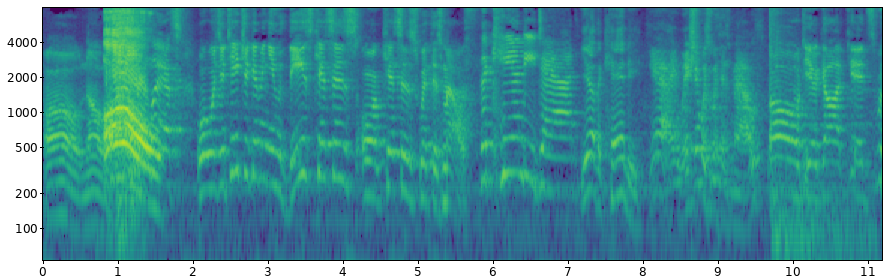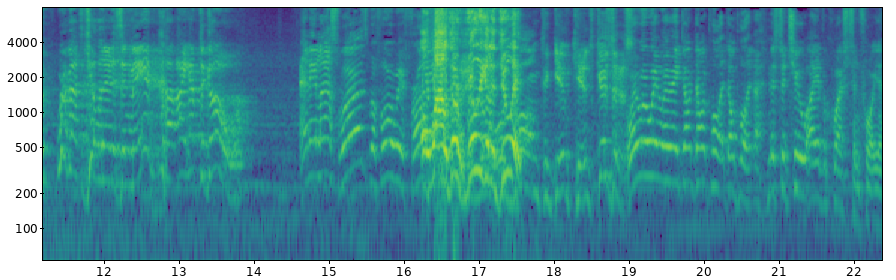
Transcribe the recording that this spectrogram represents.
Oh no. Oh! Class, well, was your teacher giving you these kisses or kisses with his mouth? The candy, Dad. Yeah, the candy. Yeah, I wish it was with his mouth. Oh dear God, kids, we're we're about to kill an innocent man. Uh, I have to go. Any last words before we fry? Oh wow, they're really gonna do it. wrong to give kids kisses. Wait, wait, wait, wait, wait! Don't, don't pull it! Don't pull it, uh, Mr. Chu. I have a question for you.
